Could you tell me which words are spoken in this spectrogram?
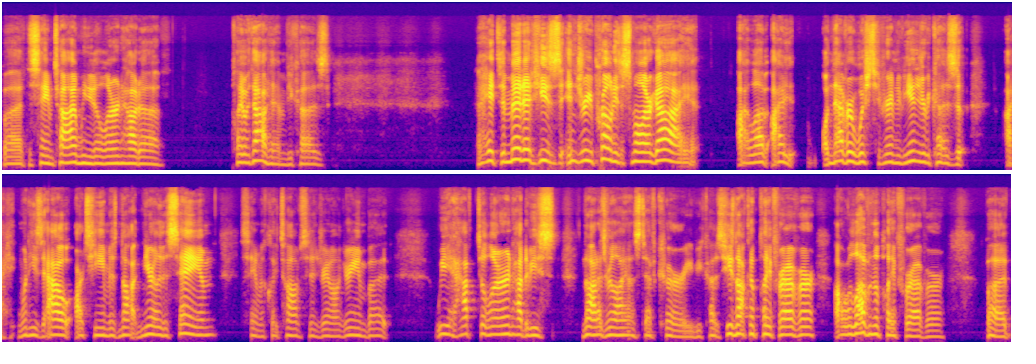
But at the same time, we need to learn how to play without him because I hate to admit it, he's injury prone. He's a smaller guy. I love. I never wish for him to be injured because I, when he's out, our team is not nearly the same. Same with Klay Thompson and Draymond Green, but we have to learn how to be not as reliant on Steph Curry because he's not going to play forever. I would love him to play forever, but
